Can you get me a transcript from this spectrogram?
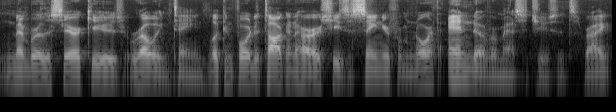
member of the Syracuse rowing team. Looking forward to talking to her. She's a senior from North Andover, Massachusetts, right?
